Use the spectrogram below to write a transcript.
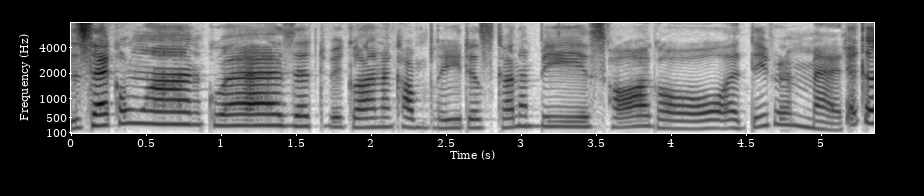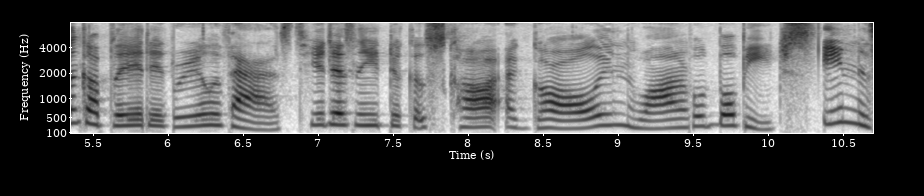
The second one quest that we're gonna complete is gonna be score a goal a different match. You can complete it really fast. You just need to score a goal in one football pitch in a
